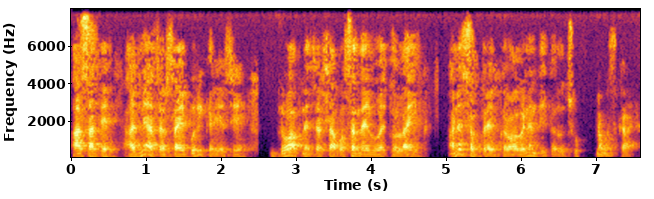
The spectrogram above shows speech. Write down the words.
આ સાથે આજની આ ચર્ચા એ પૂરી કરીએ છીએ. જો આપને ચર્ચા પસંદ આવી હોય તો લાઈક અને સબસ્ક્રાઇબ કરવા વિનંતી કરું છું. નમસ્કાર.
